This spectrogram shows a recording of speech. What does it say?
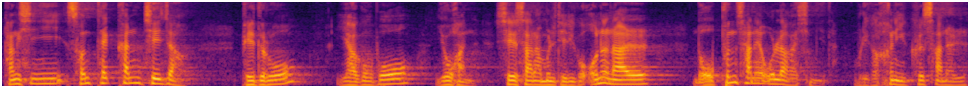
당신이 선택한 제자 베드로, 야고보, 요한 세 사람을 데리고 어느 날 높은 산에 올라가십니다. 우리가 흔히 그 산을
